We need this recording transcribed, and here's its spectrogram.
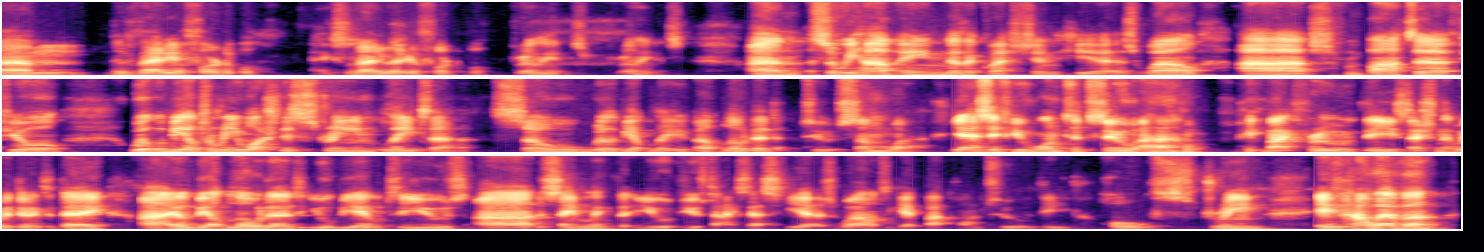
um, they're very affordable Excellent. very very affordable Brilliant, brilliant. Um, so we have another question here as well. Uh, so from Barter Fuel, will we be able to rewatch this stream later? So will it be upla- uploaded to somewhere? Yes, if you wanted to uh, pick back through the session that we're doing today, uh, it'll be uploaded. You'll be able to use uh, the same link that you have used to access here as well to get back onto the whole stream. If, however,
